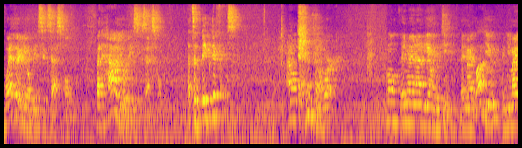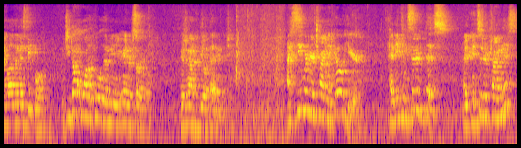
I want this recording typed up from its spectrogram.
whether you'll be successful, but how you'll be successful. That's a big difference. I don't think it's going to work. Well, they may not be on your team. They might love you, and you might love them as people, but you don't want to pull them in your inner circle because you're going to have to deal with that energy. I see where you're trying to go here. Have you considered this? Have you considered trying this?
